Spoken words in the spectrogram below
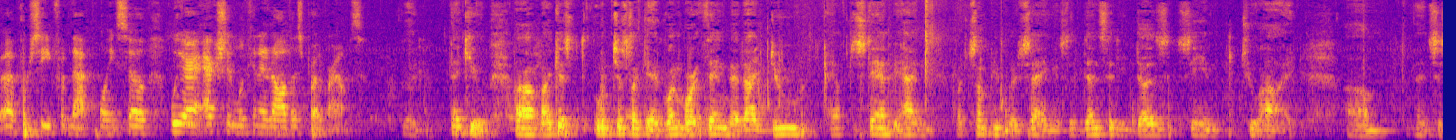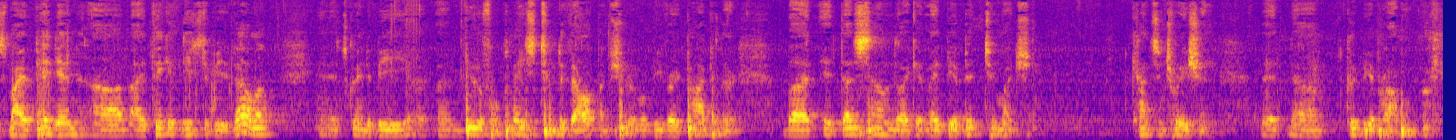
uh, proceed from that point. So we are actually looking at all those programs. Thank you. Um, I guess would just like to add one more thing that I do have to stand behind what some people are saying is that density does seem too high. Um, It's just my opinion. Uh, I think it needs to be developed, and it's going to be a, a beautiful place to develop. I'm sure it will be very popular, but it does sound like it might be a bit too much concentration that uh, could be a problem. Okay.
